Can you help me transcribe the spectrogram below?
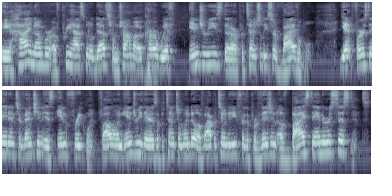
a high number of pre hospital deaths from trauma occur with injuries that are potentially survivable. Yet, first aid intervention is infrequent. Following injury, there is a potential window of opportunity for the provision of bystander assistance,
